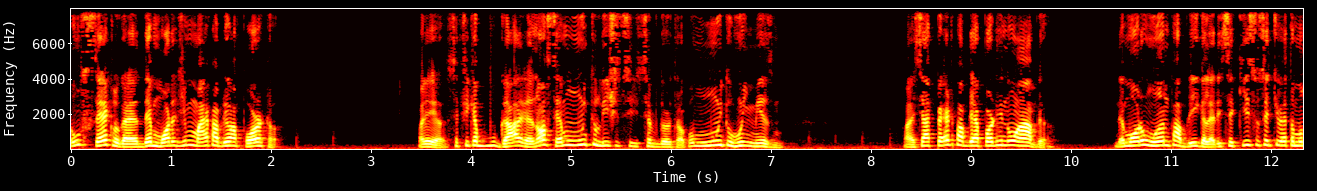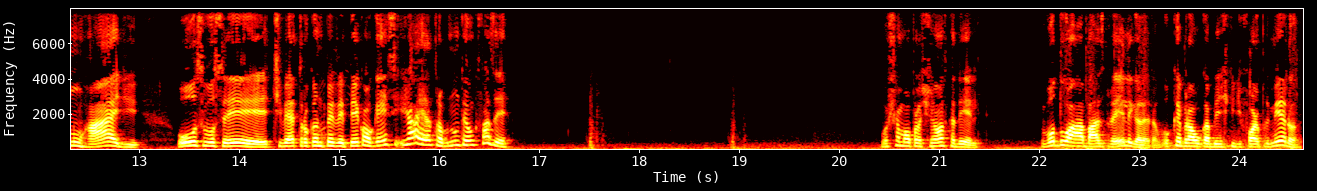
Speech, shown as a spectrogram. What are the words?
É um século, galera. Demora demais pra abrir uma porta, ó. Olha aí. Você fica bugado, galera. Nossa, é muito lixo esse servidor, tropa. Muito ruim mesmo. Aí você aperta pra abrir a porta e não abre. Demora um ano pra abrir, galera. Isso aqui, se você estiver tomando um raid, ou se você estiver trocando PVP com alguém, já é, tropa. Não tem o que fazer. Vou chamar o Platinós, cadê ele? Eu vou doar a base pra ele, galera. Vou quebrar o gabinete aqui de fora primeiro.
